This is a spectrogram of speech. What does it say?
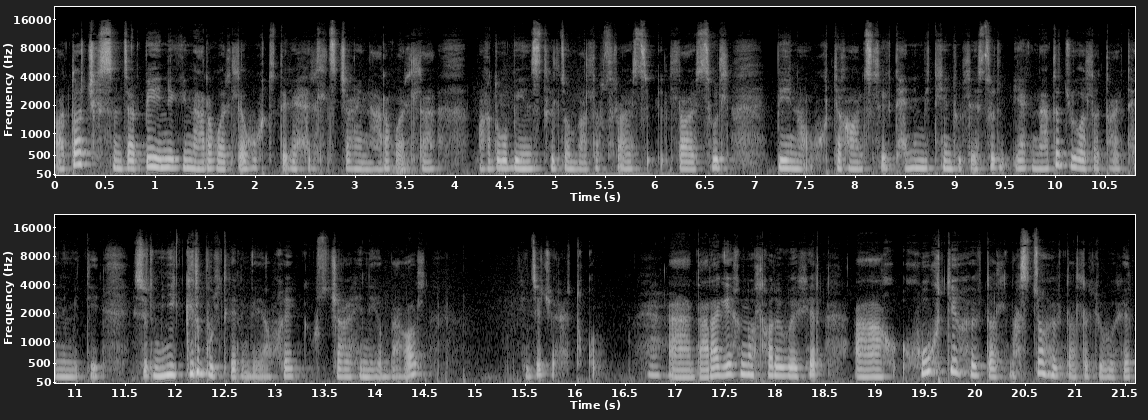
одоо ч гэсэн за би энийг энэ арга барилаа хүүхдтэйгээ харилцаж байгаа энэ арга барилаа магадгүй би энэ сэтгэл зүйн боловсроо эсвэл би энэ хүүхдийнхээ онцлогийг танин мэдхийн төлөө эсвэл яг надад юу болоод байгааг танин мэдээ эсвэл миний гэр бүлдгээр ингээ явахыг хүсэж байгаа хэн нэгэн байгаа бол хизээж оройтхгүй. А дараагийнх нь болохоор юу вэ гэхээр хүүхдийн хувьд бол нас зүйн хувьд бол юу вэ гэхээр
